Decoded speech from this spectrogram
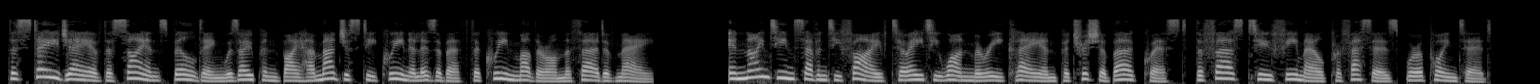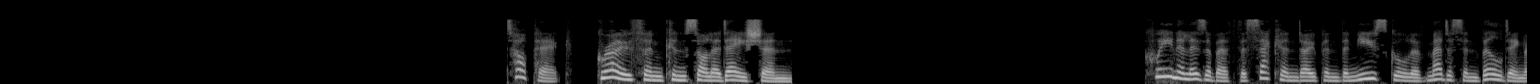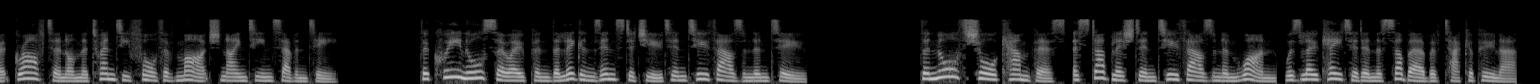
The Stage A of the Science Building was opened by Her Majesty Queen Elizabeth the Queen Mother on 3 May. In 1975–81 Marie Clay and Patricia Bergquist, the first two female professors, were appointed. Topic: Growth and consolidation. Queen Elizabeth II opened the new School of Medicine building at Grafton on 24 March 1970. The Queen also opened the Liggins Institute in 2002. The North Shore campus, established in 2001, was located in the suburb of Takapuna.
